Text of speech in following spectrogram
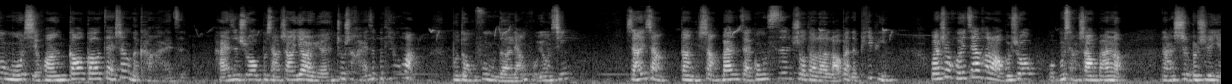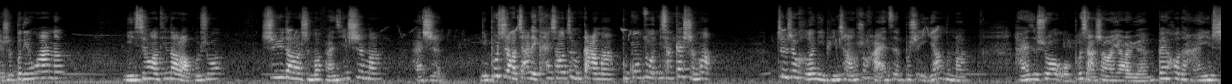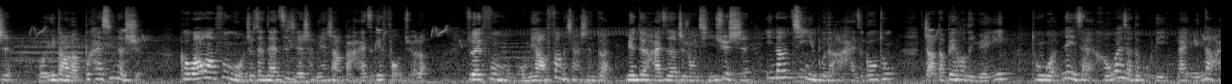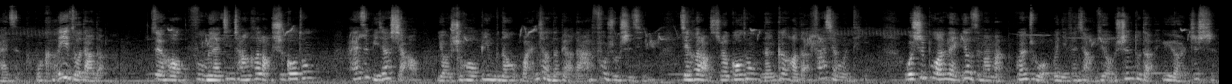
父母喜欢高高在上的看孩子，孩子说不想上幼儿园，就是孩子不听话，不懂父母的良苦用心。想一想，当你上班在公司受到了老板的批评，晚上回家和老婆说我不想上班了，那是不是也是不听话呢？你希望听到老婆说，是遇到了什么烦心事吗？还是你不知道家里开销这么大吗？不工作你想干什么？这就和你平常说孩子不是一样的吗？孩子说我不想上幼儿园，背后的含义是我遇到了不开心的事。可往往父母就站在自己的层面上把孩子给否决了。作为父母，我们要放下身段，面对孩子的这种情绪时，应当进一步的和孩子沟通，找到背后的原因，通过内在和外在的鼓励来引导孩子。我可以做到的。最后，父母要经常和老师沟通。孩子比较小，有时候并不能完整的表达复述事情，结合老师的沟通，能更好的发现问题。我是不完美柚子妈妈，关注我，为你分享具有深度的育儿知识。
